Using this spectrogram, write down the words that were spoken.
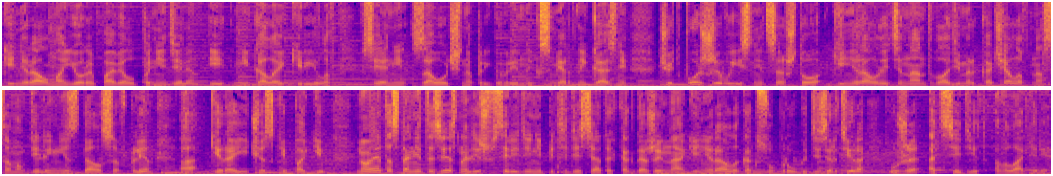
генерал-майоры Павел Понеделин и Николай Кириллов. Все они заочно приговорены к смертной казни. Чуть позже выяснится, что генерал-лейтенант Владимир Качалов на самом деле не сдался в плен, а героически погиб. Но это станет известно лишь в середине 50-х, когда жена генерала, как супруга дезертира, уже отсидит в лагере.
